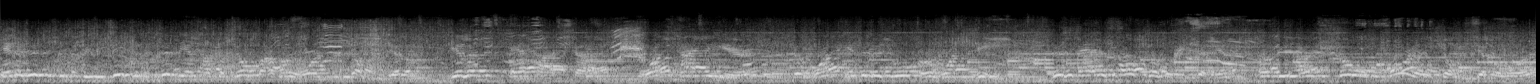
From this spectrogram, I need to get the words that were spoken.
In addition the being the recipient of the Bill Barber Award for Showmanship, given at Oshkosh one time a year to one individual or one team. This man is also the recipient of the Art Scholl Memorial Showmanship Award.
